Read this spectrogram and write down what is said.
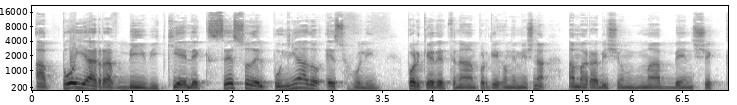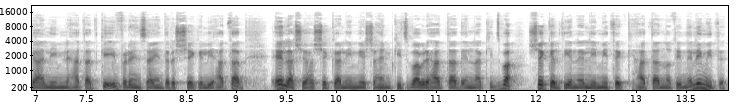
apoya a Rabbibi que el exceso del puñado es Julín. ¿Por qué de Tnan? Porque dijo mi Mishnah, Amar ma ben Shekalim lehatat. ¿Qué diferencia hay entre Shekel y Hatat? El Asheha Shekalim y Shahem Kitzba Hatat en la Kitzba. Shekel tiene límite, Hatat no tiene límite.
